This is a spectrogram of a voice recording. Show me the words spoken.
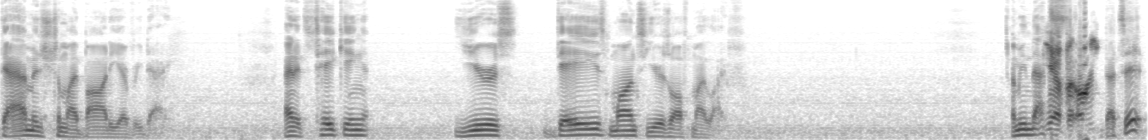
damage to my body every day. And it's taking years, days, months, years off my life. I mean, that's, yeah, but you, that's it.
